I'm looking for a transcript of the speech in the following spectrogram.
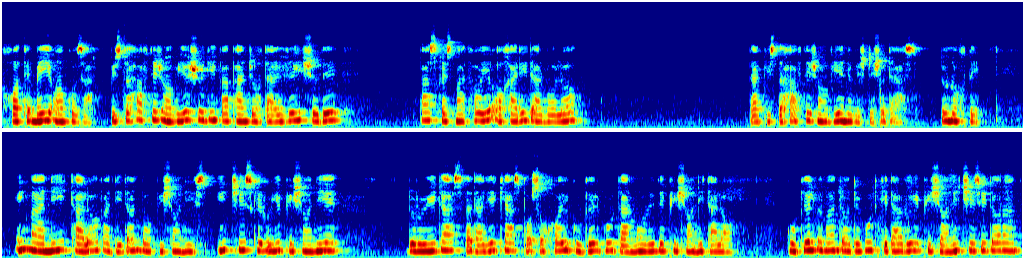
خاتمه آن گذر. 27 ژانویه شدیم و 50 دقیقه شده پس قسمت های آخری در بالا در 27 ژانویه نوشته شده است. دو نقطه. این معنی طلا و دیدن با پیشانی است. این چیز که روی پیشانی دروید است و در یکی از پاسخهای گوگل بود در مورد پیشانی طلا. گوگل به من داده بود که در روی پیشانی چیزی دارند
